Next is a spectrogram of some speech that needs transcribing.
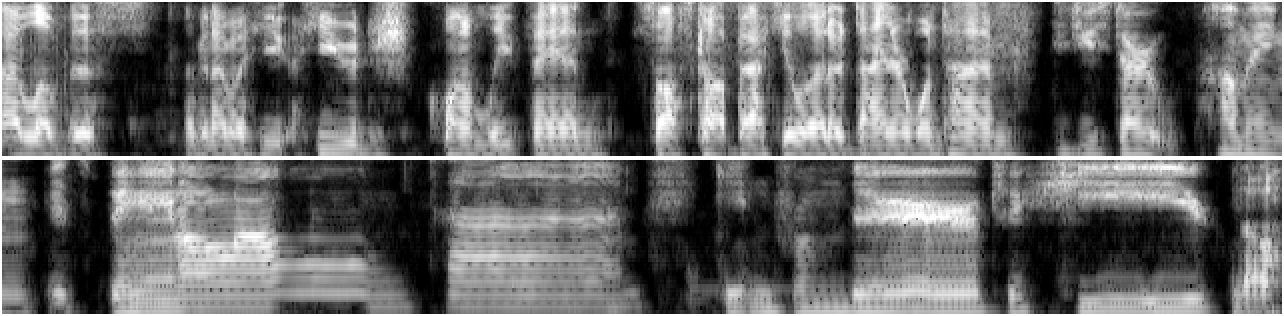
I love this. I mean, I'm a hu- huge Quantum Leap fan. Saw Scott Bakula at a diner one time. Did you start humming? It's been a long time getting from there to here. No.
